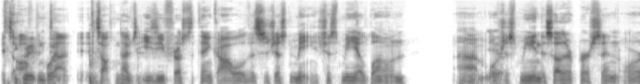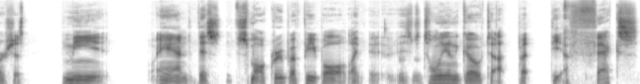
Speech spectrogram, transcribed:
It's a oftentimes it's oftentimes easy for us to think, oh well, this is just me. It's just me alone, um, or just me and this other person, or it's just me and this small group of people. Like it- it's it's only going to go to, but the effects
